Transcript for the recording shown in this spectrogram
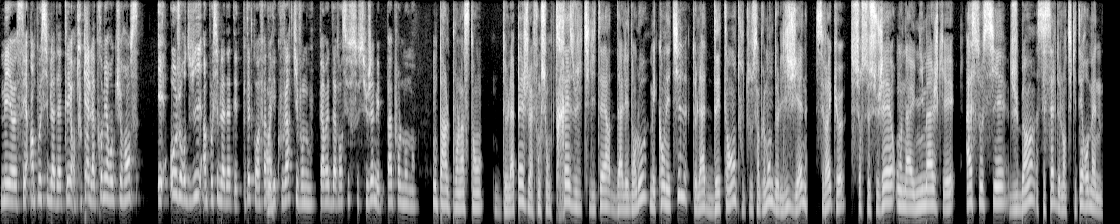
mais euh, c'est impossible à dater. En tout cas, la première occurrence est aujourd'hui impossible à dater. Peut-être qu'on va faire des découvertes qui vont nous permettre d'avancer sur ce sujet, mais pas pour le moment. On parle pour l'instant de la pêche, de la fonction très utilitaire d'aller dans l'eau, mais qu'en est-il de la détente ou tout simplement de l'hygiène? C'est vrai que sur ce sujet, on a une image qui est associée du bain, c'est celle de l'Antiquité romaine.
